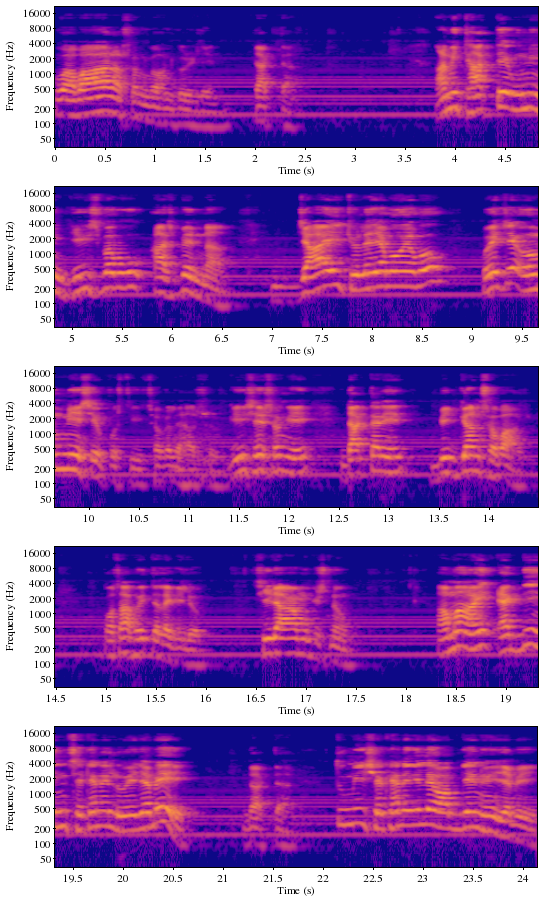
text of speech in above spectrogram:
ও আবার আসন গ্রহণ করিলেন। ডাক্তার, আমি থাকতে উনি গিরিশবাবু আসবেন না। যাই চলে যাব যাব হয়েছে অমনি এসে উপস্থিত। সকলে হাস্য। গিরিশের সঙ্গে ডাক্তারের বিজ্ঞান সভার কথা হইতে লাগিল। শ্রীরামকৃষ্ণ আমায় একদিন সেখানে লয়ে যাবে? ডাক্তার, তুমি সেখানে গেলে অজ্ঞান হয়ে যাবে।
